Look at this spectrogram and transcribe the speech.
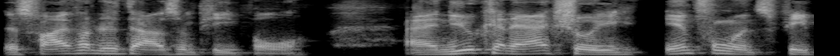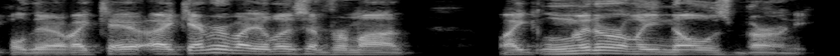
there's 500,000 people and you can actually influence people there. Like, like everybody lives in Vermont, like literally knows Bernie.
